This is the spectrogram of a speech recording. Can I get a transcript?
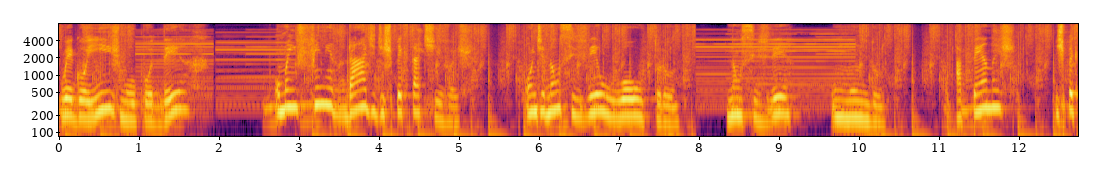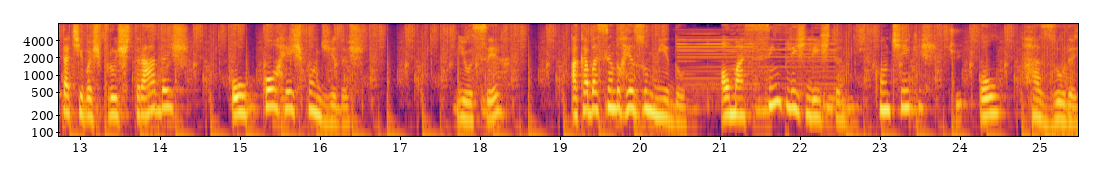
o egoísmo, o poder, uma infinidade de expectativas, onde não se vê o outro, não se vê o mundo. Apenas expectativas frustradas ou correspondidas. E o ser acaba sendo resumido a uma simples lista com tiques ou rasuras.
